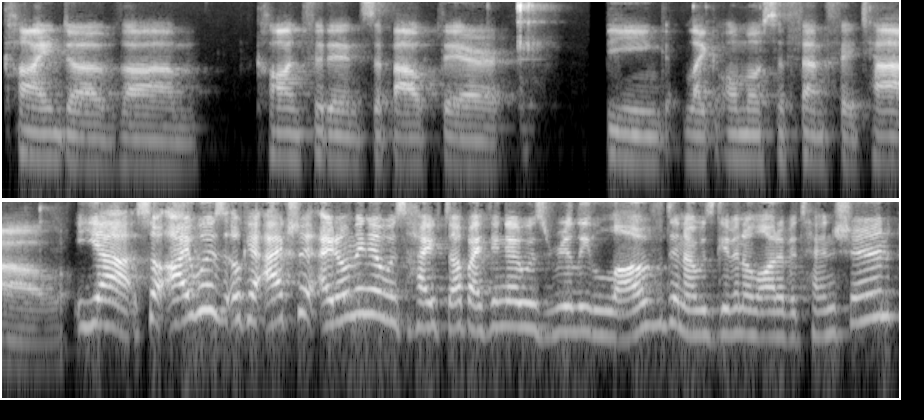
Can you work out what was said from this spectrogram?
kind of um, confidence about their being like almost a femme fatale. Yeah, so I was okay. Actually, I don't think I was hyped up. I think I was really loved and I was given a lot of attention,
